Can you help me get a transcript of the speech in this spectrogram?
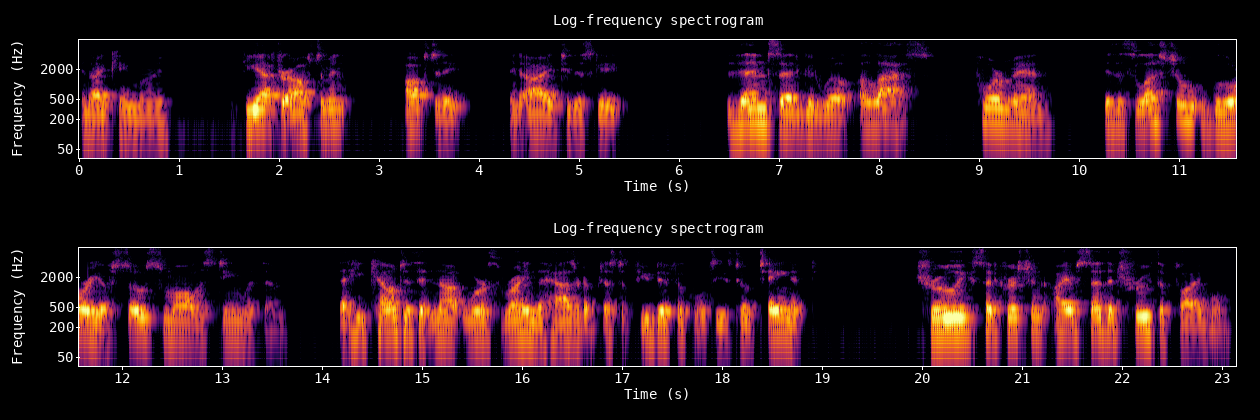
and I came mine. He after obstinate, obstinate, and I to this gate. Then said Goodwill, Alas, poor man, is the celestial glory of so small esteem with him, that he counteth it not worth running the hazard of just a few difficulties to obtain it. Truly, said Christian, I have said the truth of Pliable,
